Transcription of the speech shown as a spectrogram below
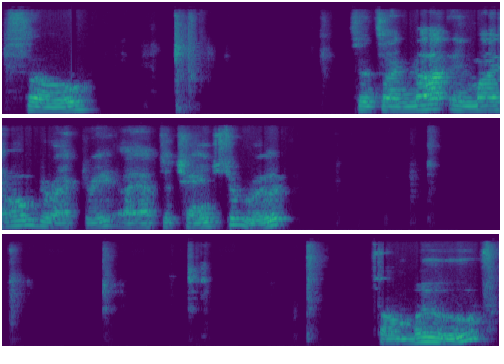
So since I'm not in my home directory, I have to change to root. So move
